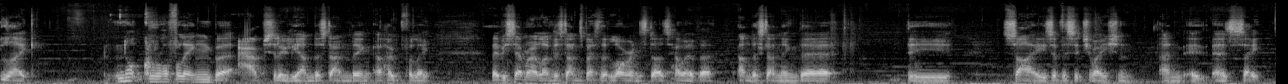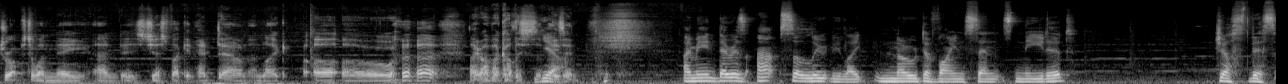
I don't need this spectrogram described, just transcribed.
like not groveling, but absolutely understanding. Uh, hopefully, maybe Semirel understands better than Lawrence does. However, understanding the the size of the situation, and it, as I say, drops to one knee and is just fucking head down and like, uh oh, like oh my god, this is Yeah. amazing. I mean, there is absolutely like no divine sense needed. Just this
